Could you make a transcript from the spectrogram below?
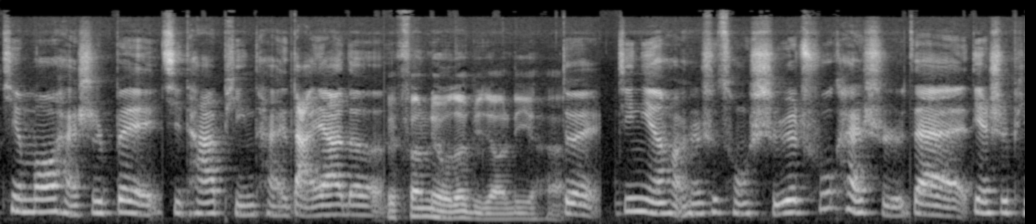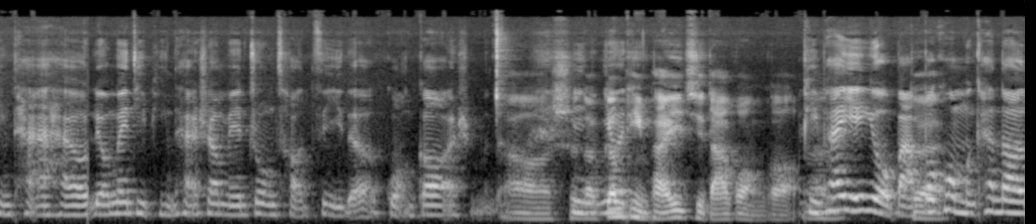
天猫还是被其他平台打压的。被分流的比较厉害。对，今年好像是从十月初开始，在电视平台还有流媒体平台上面种草自己的广告啊什么的。啊，是的，跟品牌一起打广告。品牌也有吧，对包括我们看到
